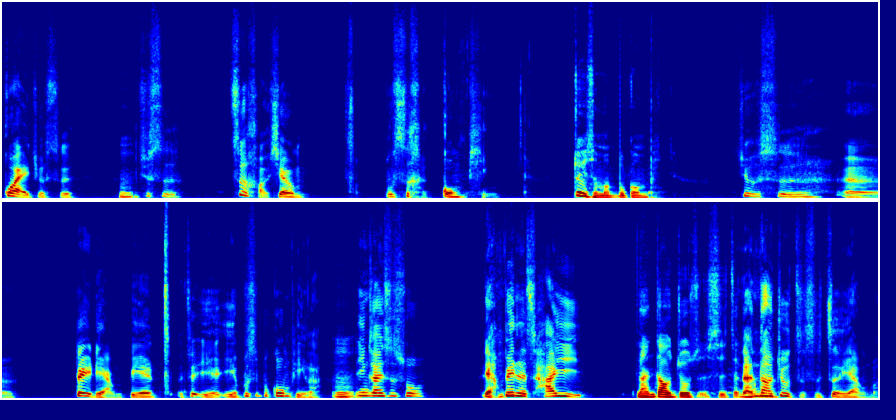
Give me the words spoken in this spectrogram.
怪就是，嗯，就是这好像不是很公平。对什么不公平？就是呃，对两边，这也也不是不公平啊。嗯，应该是说两边的差异，难道就只是这？难道就只是这样吗？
